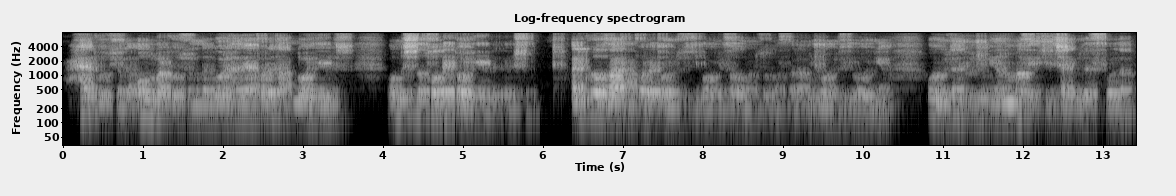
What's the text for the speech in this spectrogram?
her pozisyonda 10 numara pozisyonunda gol veya forvet hattında oynayabilir. Onun dışında sol bek de oynayabilir demiştim. Ali Kulov zaten forvet oyuncusu gibi oynuyor savunma oyuncusu olmasına rağmen hücum oyuncusu gibi oynuyor. O yüzden hücum inanılmaz etkili Çaykur Rizespor'da.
